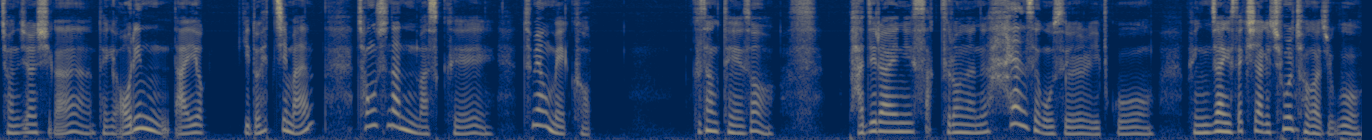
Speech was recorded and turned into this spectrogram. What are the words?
전지현 씨가 되게 어린 나이였기도 했지만 청순한 마스크에 투명 메이크업 그 상태에서 바디라인이 싹 드러나는 하얀색 옷을 입고 굉장히 섹시하게 춤을 춰가지고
